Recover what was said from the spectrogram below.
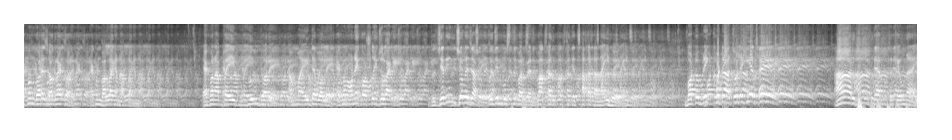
এখন ঘরে ঝগড়া করে। এখন ভালো লাগে না আব্বা না। এখন আব্বা এই ভুল ধরে, আম্মা এইটা বলে, এখন অনেক অসহ্য লাগে। যেদিন চলে যাবে, ওই দিন বুঝতে পারবেন মাথার উপর থেকে ছাতাটা নাই হয়ে গেছে। বট বৃক্ষটা চলে গিয়েছে। আর উপদেশ দেওয়ার মতো কেউ নাই।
